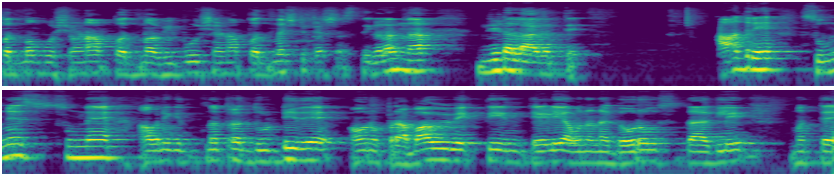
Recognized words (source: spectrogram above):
ಪದ್ಮಭೂಷಣ ಪದ್ಮ ವಿಭೂಷಣ ಪದ್ಮಶ್ರೀ ಪ್ರಶಸ್ತಿಗಳನ್ನ ನೀಡಲಾಗುತ್ತೆ. ಆದ್ರೆ ಸುಮ್ಮನೆ ಸುಮ್ಮನೆ ಅವನಿಗೆ ನತ್ರ ದುಡ್ಡಿದೆ, ಅವನು ಪ್ರಭಾವಿ ವ್ಯಕ್ತಿ ಅಂತೇಳಿ ಅವನನ್ನ ಗೌರವಿಸದಾಗ್ಲಿ ಮತ್ತೆ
